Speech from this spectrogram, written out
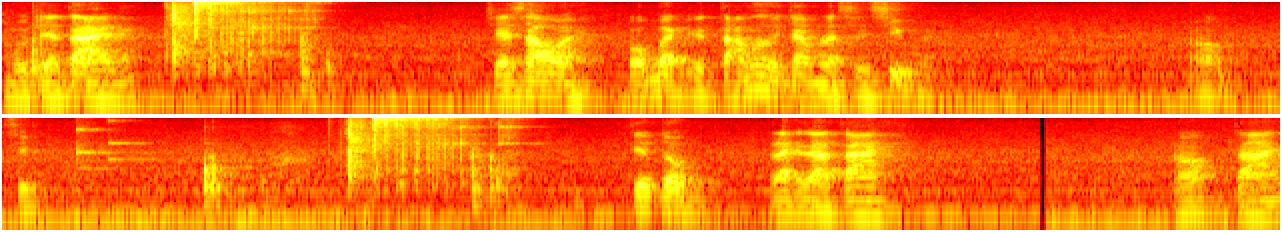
một chén tài này. Chén sau này có 7 đến 80 phần trăm là sân xỉu này. Đó xỉu tiếp tục. Lại là tài. Đó tài.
